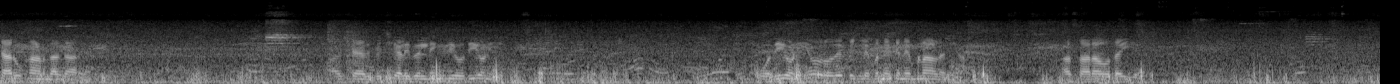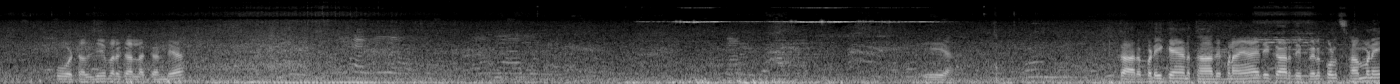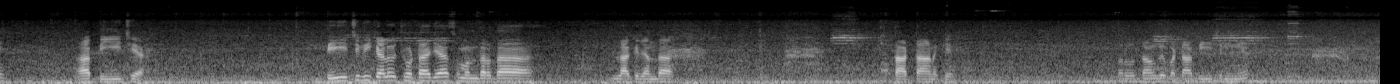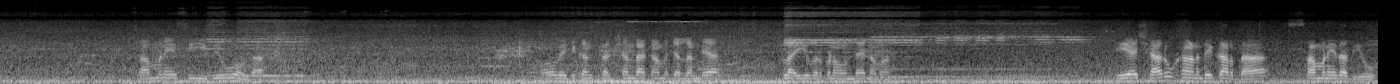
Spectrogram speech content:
ਸ਼ਾਹਰੂਖ ਖਾਨ ਦਾ ਘਰ ਆ ਆ ਸ਼ਾਇਦ ਪਿੱਛੇ ਵਾਲੀ ਬਿਲਡਿੰਗ ਵੀ ਉਹਦੀ ਹੋਣੀ ਹੈ। ਉਹਦੀ ਹੋਣੀ ਹੈ ਔਰ ਉਹਦੇ ਪਿਛਲੇ ਬੰਨੇ ਕਿੰਨੇ ਬਣਾ ਲੈਣੀਆਂ ਆ। ਸਾਰਾ ਉਹਦਾ ਹੀ ਹੈ। ਹੋਟਲ ਜੇ ਵਰਗਾ ਲੱਗਣ ਡਿਆ। ਇਹ ਆ। ਘਰ ਬੜੀ ਘੈਂਟ ਥਾਂ ਤੇ ਬਣਾਇਆ ਇਹਦੇ ਘਰ ਦੇ ਬਿਲਕੁਲ ਸਾਹਮਣੇ। ਆ ਬੀਚ ਆ। ਬੀਚ ਵੀ ਕਹ ਲਓ ਛੋਟਾ ਜਿਹਾ ਸਮੁੰਦਰ ਦਾ ਲੱਗ ਜਾਂਦਾ। ਤੱਟ ਆਣ ਕੇ। ਪਰ ਉਦਾਂ ਕੋਈ ਵੱਡਾ ਬੀਚ ਨਹੀਂ ਹੈ। ਸਾਹਮਣੇ ਸੀ ਵਿਊ ਆਉਂਦਾ। ਉਹ ਵਿੱਚ ਕੰਸਟਰਕਸ਼ਨ ਦਾ ਕੰਮ ਚੱਲਣ ਡਿਆ। ਫਲਾਈਓਵਰ ਬਣਾਉਣ ਦਾ ਨਵਾਂ। ਇਹ ਹੈ ਸ਼ਾਹਰੂਖ ਖਾਨ ਦੇ ਘਰ ਦਾ ਸਾਹਮਣੇ ਦਾ ਵਿਊ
